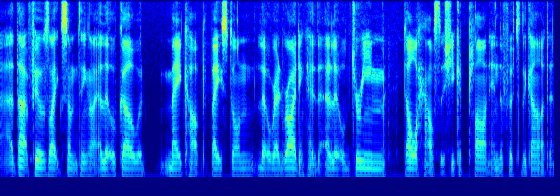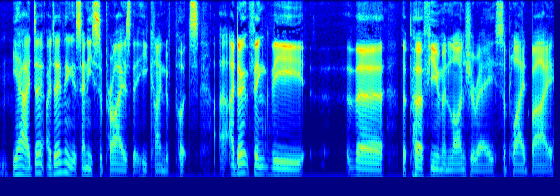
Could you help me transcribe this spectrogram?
uh, that feels like something like a little girl would make up based on little red riding hood a little dream dollhouse that she could plant in the foot of the garden. Yeah, I don't I don't think it's any surprise that he kind of puts I don't think the the the perfume and lingerie supplied by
